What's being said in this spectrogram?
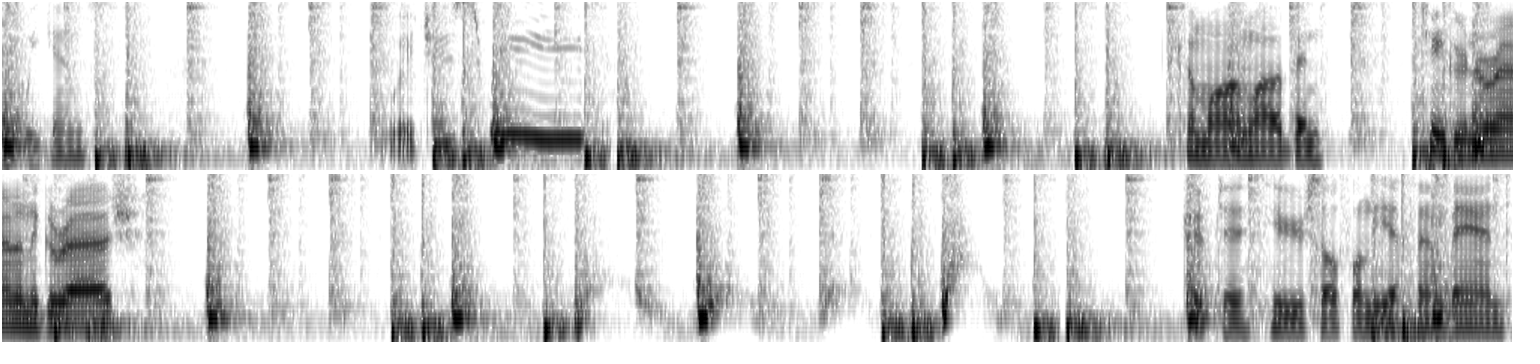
on weekends, which is sweet. Come on while I've been tinkering around in the garage. To hear yourself on the FM band.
